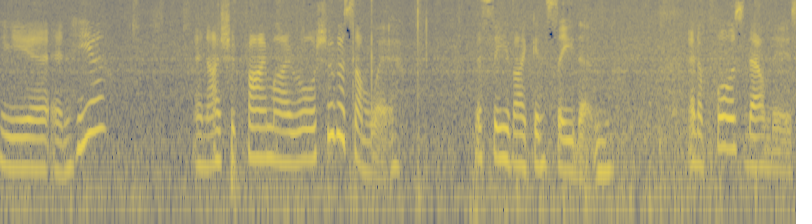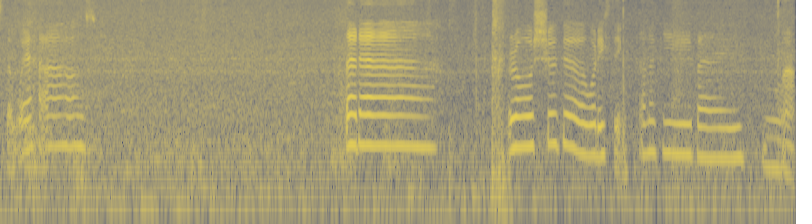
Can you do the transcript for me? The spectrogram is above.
here and here. And I should find my raw sugar somewhere. Let's see if I can see them. And of course down there is the warehouse. Ta-da! Raw sugar. What do you think? I love you bye Mwah.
